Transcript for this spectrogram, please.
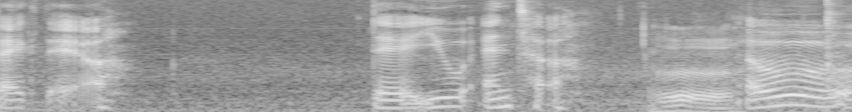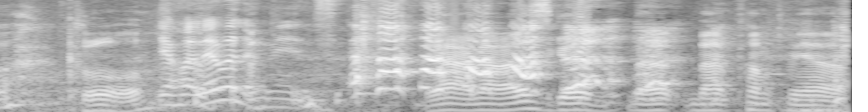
back there. There you enter. Ooh. Oh, Cool. yeah, whatever that means. yeah, no, that was good. That that pumped me up.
